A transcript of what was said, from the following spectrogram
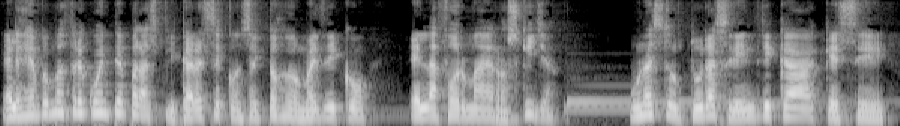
El ejemplo más frecuente para explicar este concepto geométrico es la forma de rosquilla, una estructura cilíndrica que se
